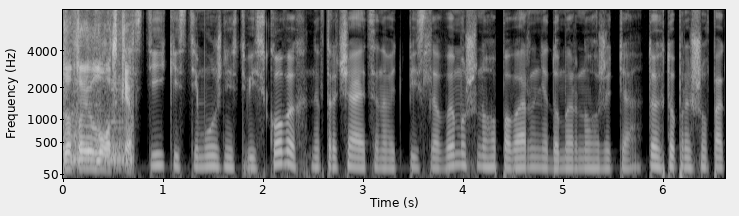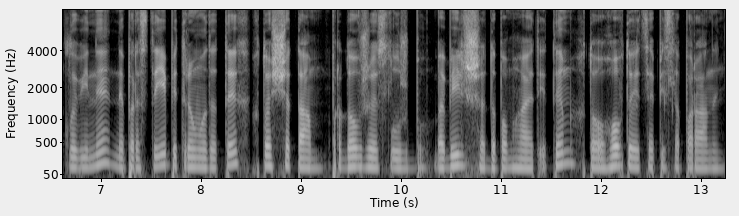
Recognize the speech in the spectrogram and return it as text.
до тої лодки. Стійкість і мужність військових не втрачається навіть після вимушеного повернення до мирного життя. Той, хто пройшов пекло війни, не перестає підтримувати тих, хто ще там продовжує службу, ба більше допомагають і тим, хто оговтується після поранень.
